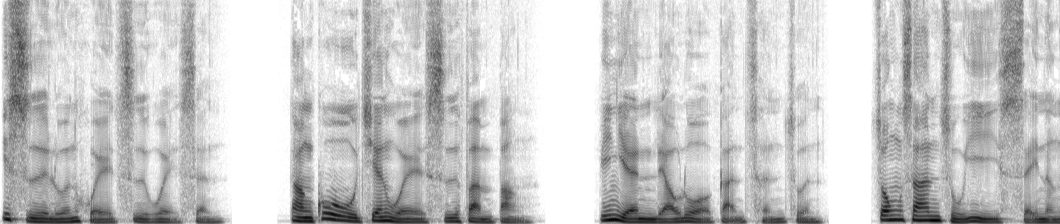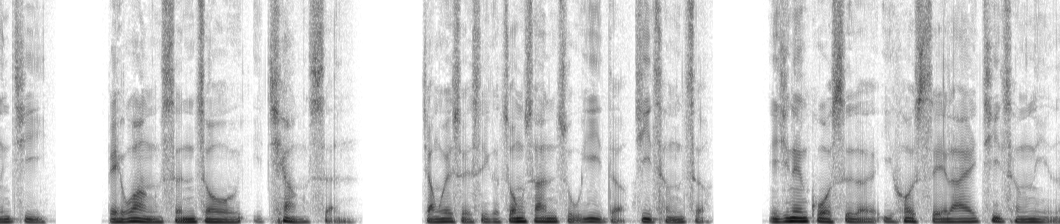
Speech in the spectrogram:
一死轮回自未生。”党固兼为师范棒，兵言寥落感成尊。中山主义谁能继？北望神州一呛神。蒋渭水是一个中山主义的继承者。你今天过世了，以后谁来继承你呢？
